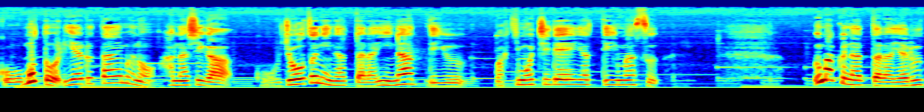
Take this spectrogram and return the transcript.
こうもっとリアルタイムの話がこう上手になったらいいなっていう、まあ気持ちでやっています。上手くなったらやる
